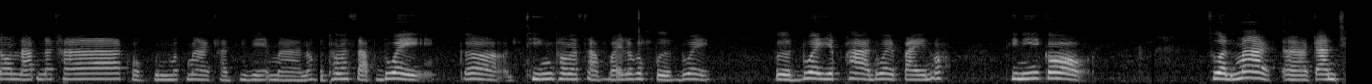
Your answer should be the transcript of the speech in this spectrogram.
ต้อนรับนะคะ ขอบคุณมากๆค่ะที่แวะมาเนาะโทรศัพท์ด้วยก็ทิ้งโทรศัพท์ไว้แล้วก็เปิดด้วย เปิดด้วยเย็บผ้าด้วยไปเนาะทีนี้ก็ ส่วนมากอ่าการแช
